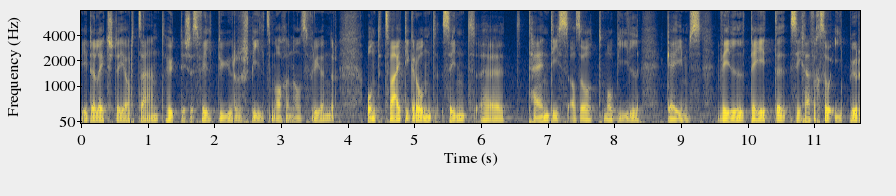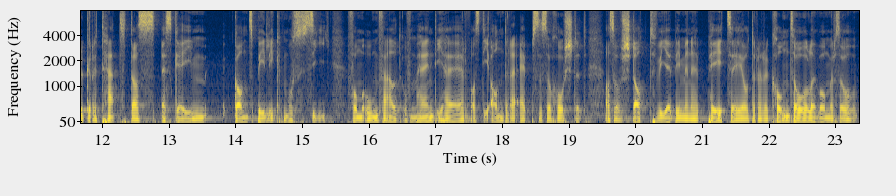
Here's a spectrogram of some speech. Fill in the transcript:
in den letzten Jahrzehnten. Heute ist es viel teurer, Spiel zu machen als früher. Und der zweite Grund sind äh, die Handys, also die Mobil Games, weil dort sich einfach so einbürgert hat, dass ein Game ganz billig muss sein vom Umfeld auf dem Handy her, was die anderen Apps so kosten. Also statt wie bei einem PC oder einer Konsole, wo man so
